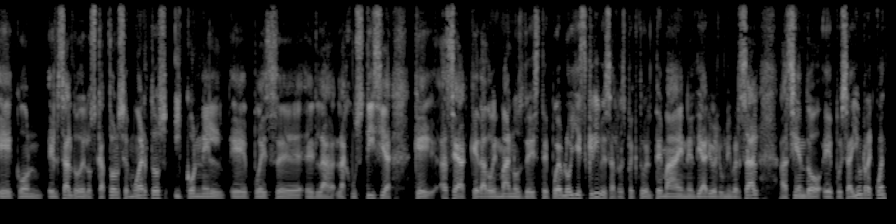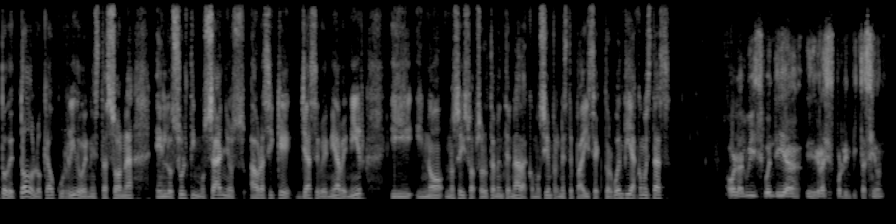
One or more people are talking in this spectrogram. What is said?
eh, con el saldo de los 14 muertos y con el eh, pues la, la, justicia que se ha quedado en manos de este pueblo. Hoy escribes al respecto del tema en el diario El Universal, haciendo pues ahí un recuento de todo lo que ha ocurrido en esta zona en los últimos años. Ahora así que ya se venía a venir y, no, no se hizo absolutamente nada, como siempre en este país. Héctor, buen día, ¿cómo estás? Hola Luis, buen día, eh, gracias por la invitación.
